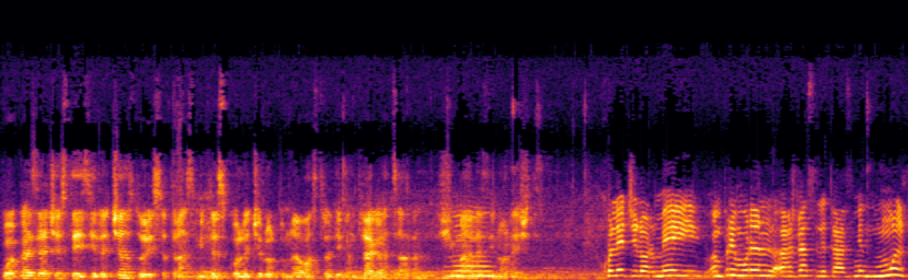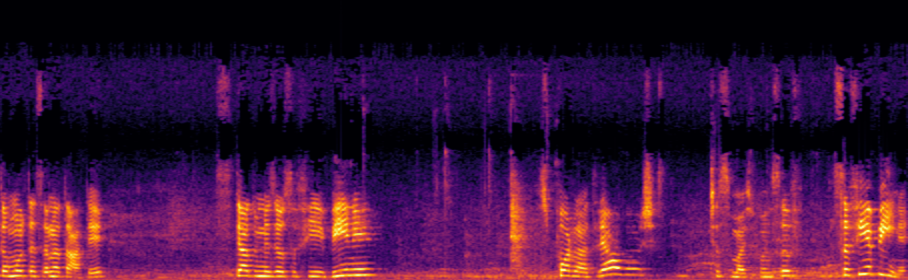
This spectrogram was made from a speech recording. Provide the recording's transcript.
Cu ocazia acestei zile, ce ați dori să transmiteți colegilor dumneavoastră din întreaga țară și mai ales din Onești? Colegilor mei, în primul rând, aș vrea să le transmit multă, multă sănătate, să dea Dumnezeu să fie bine, spor la treabă și ce să mai spun, să, să fie bine.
